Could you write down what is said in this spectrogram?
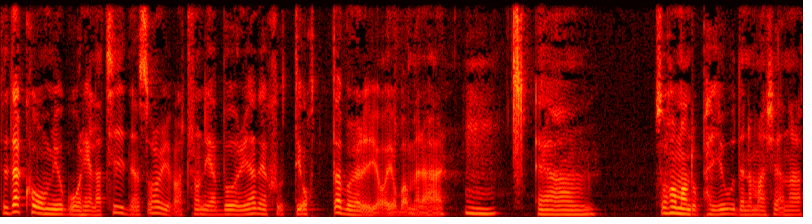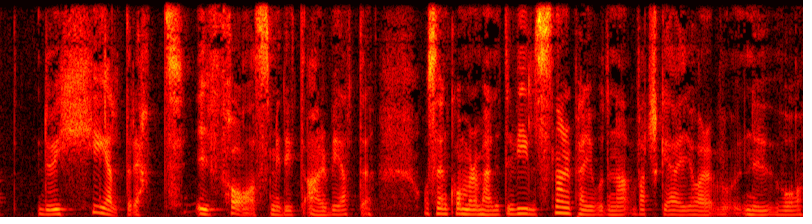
Det där kommer och går hela tiden. Så har det ju varit från det jag började. 78 började jag jobba med det här. Ehm, så har man då perioder när man känner att du är helt rätt i fas med ditt arbete. Och sen kommer de här lite vilsnare perioderna. Vart ska jag göra nu och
